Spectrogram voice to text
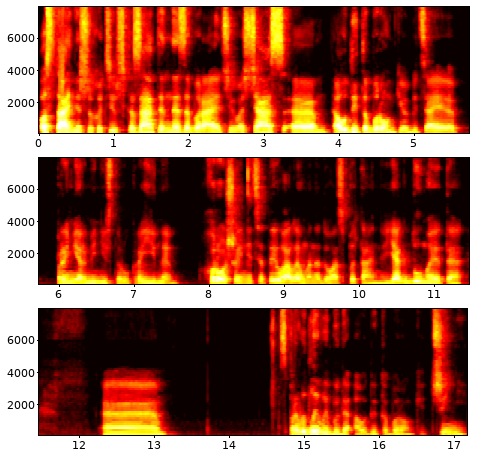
останнє, що хотів сказати, не забираючи ваш час, е, аудит оборонки обіцяє прем'єр-міністр України. Хороша ініціатива, але в мене до вас питання. Як думаєте, е, справедливий буде аудит оборонки чи ні?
